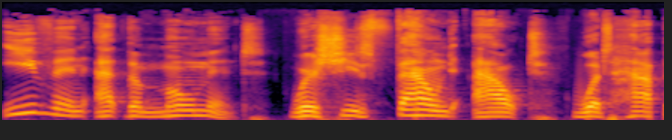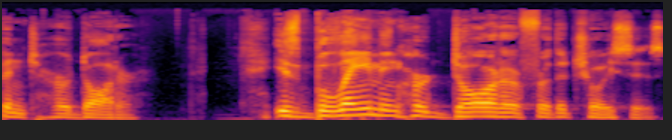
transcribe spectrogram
even at the moment where she's found out what's happened to her daughter, is blaming her daughter for the choices.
